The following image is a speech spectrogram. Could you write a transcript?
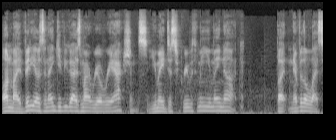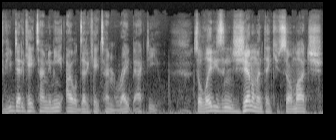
on my videos and I give you guys my real reactions. You may disagree with me, you may not. But nevertheless, if you dedicate time to me, I will dedicate time right back to you. So, ladies and gentlemen, thank you so much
